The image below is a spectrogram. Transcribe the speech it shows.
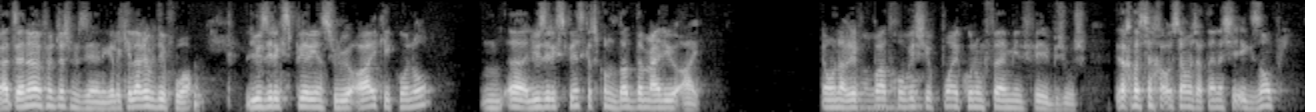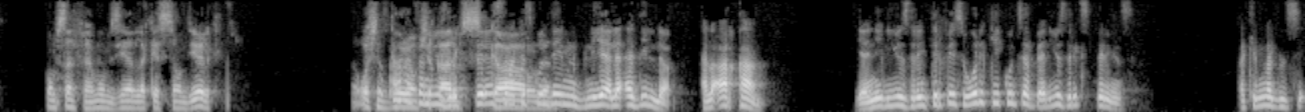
حتى أنا ما فهمتش مزيان قال لك il arrive des fois ال user experience وال UI كيكونوا آه ال user experience كتكون ضاده مع ال UI on arrive pas à trouver شي point يكونوا مفاهمين فيه بجوج الا قدرت اخا اسامه تعطينا شي exemple comme ça نفهموا مزيان la question ديالك. واش نديرو لهم شي قالب السكر كتكون دائما مبنيه على أدلة على أرقام. يعني ال user interface هو اللي كيكون تابع ال user experience كما قلت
